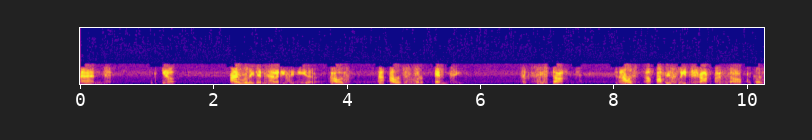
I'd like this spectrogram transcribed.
And, you know, I really didn't have anything either. I was, I was just sort of empty, stunned. And I was obviously in shock myself because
